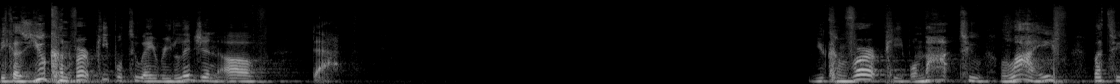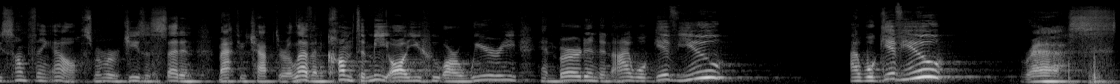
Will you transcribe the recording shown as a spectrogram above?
because you convert people to a religion of death. You convert people not to life, but to something else. Remember, Jesus said in Matthew chapter 11, Come to me, all you who are weary and burdened, and I will give you, I will give you rest.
